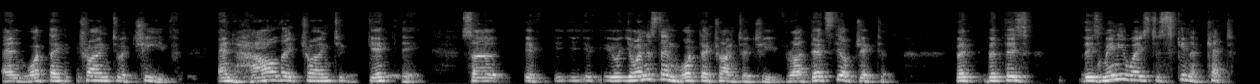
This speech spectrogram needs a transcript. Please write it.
and what they're trying to achieve and how they're trying to get there. So if you, you, understand what they're trying to achieve, right? That's the objective. But but there's there's many ways to skin a cat.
